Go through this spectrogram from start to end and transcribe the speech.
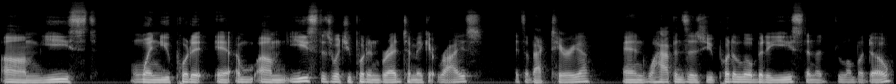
Um, yeast when you put it in, um, um, yeast is what you put in bread to make it rise. It's a bacteria. And what happens is you put a little bit of yeast in a lump of dough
